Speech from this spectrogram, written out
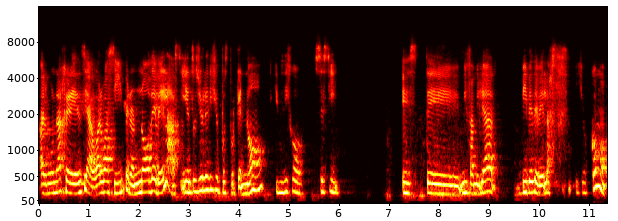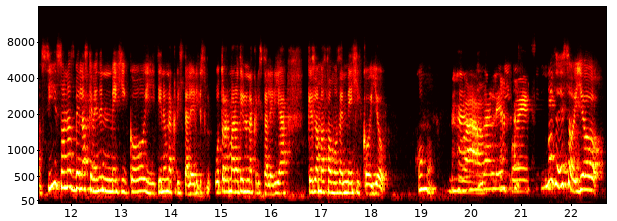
alguna gerencia o algo así, pero no de velas. Y entonces yo le dije, pues, ¿por qué no? Y me dijo, Ceci, este, mi familia vive de velas. Y yo, ¿cómo? Sí, son las velas que venden en México y tiene una cristalería, otro hermano tiene una cristalería que es la más famosa en México. Y yo, ¿cómo? Wow, dale, pues. de eso. Y yo,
